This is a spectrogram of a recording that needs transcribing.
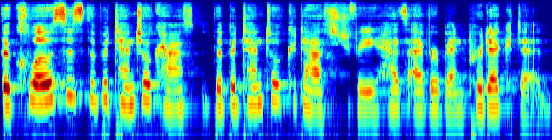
the closest the potential, the potential catastrophe has ever been predicted.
